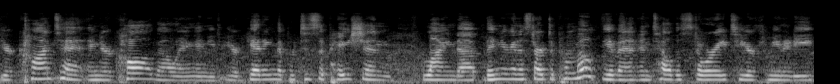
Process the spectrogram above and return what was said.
your content and your call going and you're getting the participation lined up, then you're going to start to promote the event and tell the story to your community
